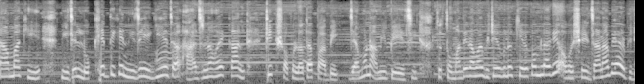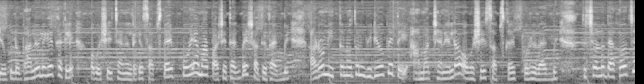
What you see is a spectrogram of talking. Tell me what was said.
না মাখিয়ে নিজের লক্ষ্যের দিকে নিজে এগিয়ে যা, আজ না হয় কাল ঠিক সফলতা পাবে, যেমন আমি পেয়েছি। তো তোমাদের আমার ভিডিওগুলো কীরকম লাগে অবশ্যই জানাবে আর ভিডিওগুলো ভালো লেগে থাকলে অবশ্যই চ্যানেলটাকে সাবস্ক্রাইব করে আমার পাশে থাকবে, সাথে থাকবে। আরও নিত্য নতুন ভিডিও পেতে আমার চ্যানেলটা অবশ্যই সাবস্ক্রাইব করে রাখবে। তো চলো দেখা হচ্ছে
